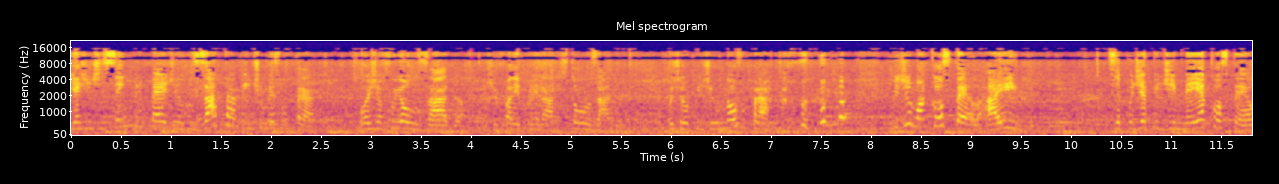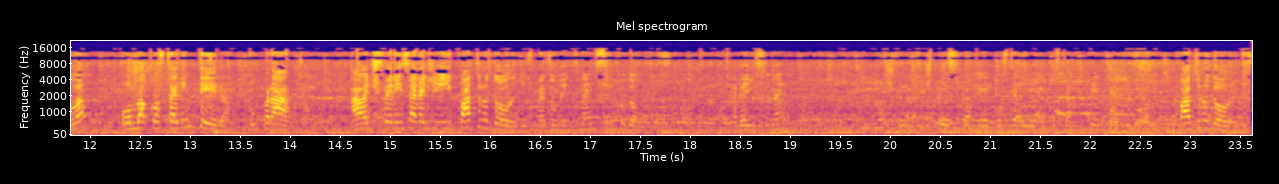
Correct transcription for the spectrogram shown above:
E a gente sempre pede exatamente o mesmo prato. Hoje eu fui ousada. Hoje eu falei pro Renato, estou ousada. Hoje eu vou pedir um novo prato. pedi uma costela. Aí, você podia pedir meia costela ou uma costela inteira, o prato. A diferença era de 4 dólares, mais ou menos, né? 5 dólares. Era isso, né? A diferença de preço da meia costela e a costela inteira. 4 dólares. 4 dólares.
